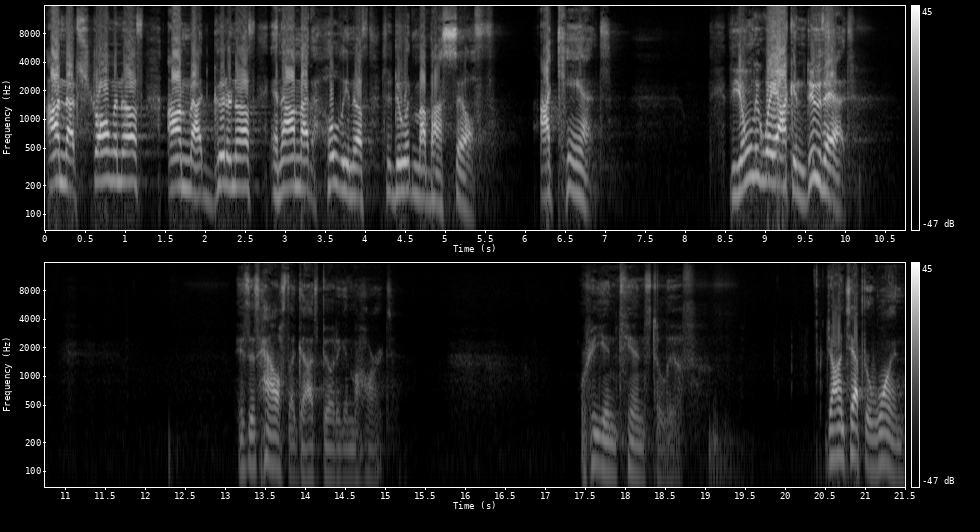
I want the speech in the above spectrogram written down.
I'm not strong enough, I'm not good enough, and I'm not holy enough to do it by myself. I can't. The only way I can do that is this house that God's building in my heart, where He intends to live. John chapter 1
